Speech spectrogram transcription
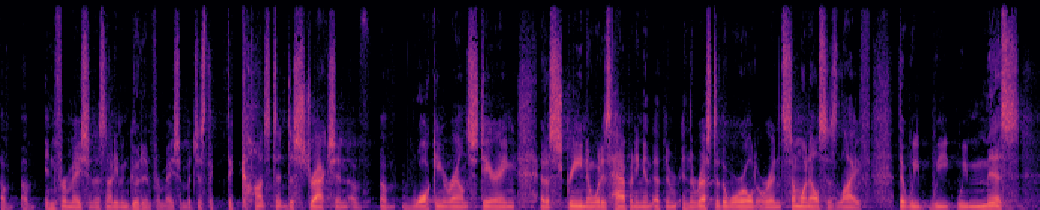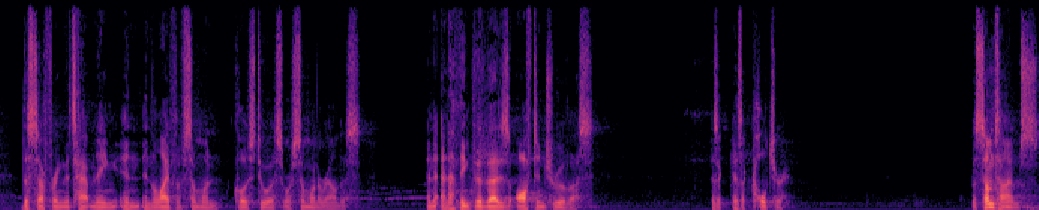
of, of information. It's not even good information, but just the, the constant distraction of, of walking around staring at a screen and what is happening in, the, in the rest of the world or in someone else's life that we, we, we miss the suffering that's happening in, in the life of someone close to us or someone around us. And, and I think that that is often true of us as a, as a culture. But sometimes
